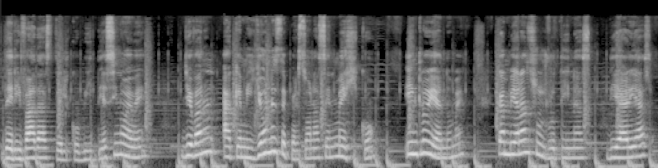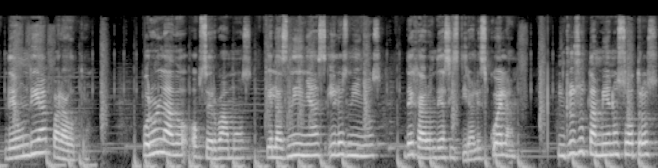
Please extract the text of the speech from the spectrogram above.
derivadas del COVID-19 llevaron a que millones de personas en México, incluyéndome, cambiaran sus rutinas diarias de un día para otro. Por un lado, observamos que las niñas y los niños dejaron de asistir a la escuela. Incluso también nosotros,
